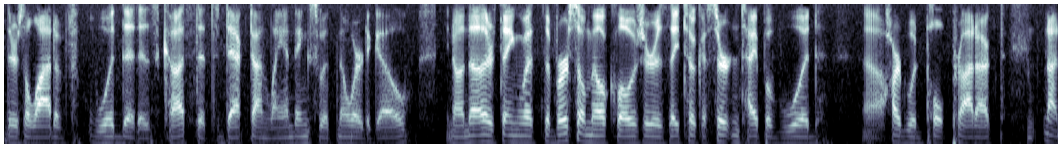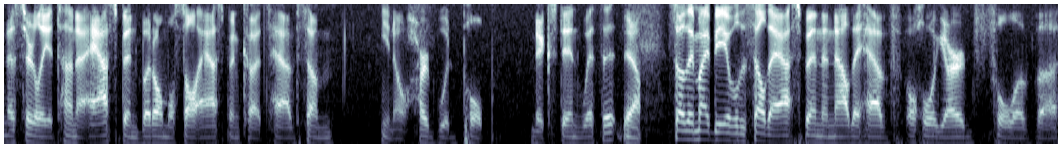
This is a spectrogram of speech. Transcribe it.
There's a lot of wood that is cut that's decked on landings with nowhere to go. You know, another thing with the Verso mill closure is they took a certain type of wood, uh, hardwood pulp product, not necessarily a ton of aspen, but almost all aspen cuts have some, you know, hardwood pulp mixed in with it. Yeah. So they might be able to sell the aspen, and now they have a whole yard full of uh,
